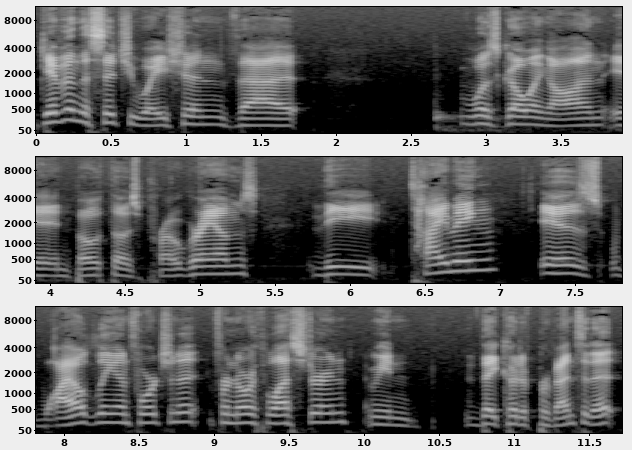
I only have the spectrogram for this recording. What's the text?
given the situation that was going on in both those programs, the timing is wildly unfortunate for Northwestern. I mean, they could have prevented it,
